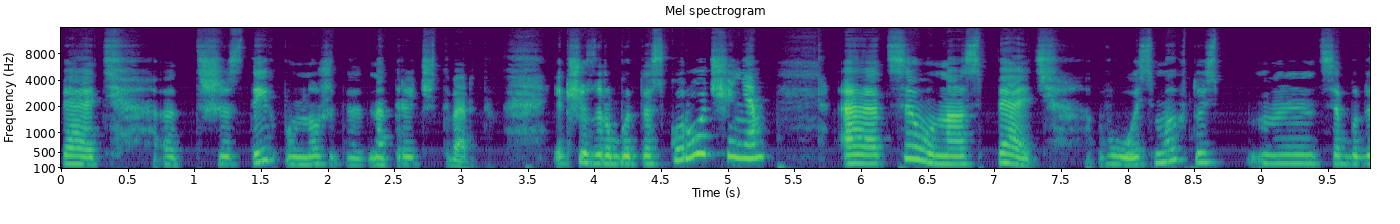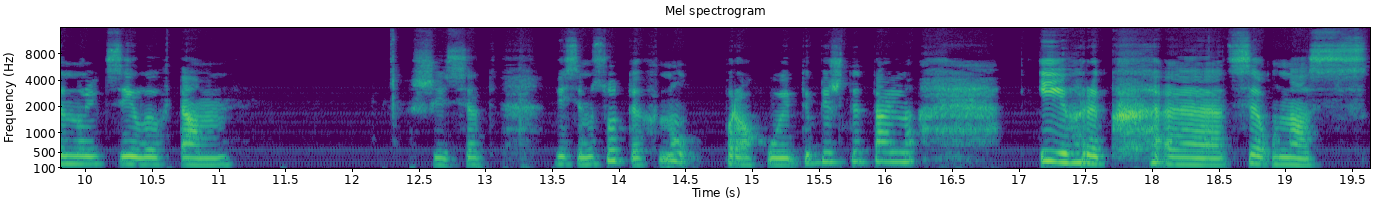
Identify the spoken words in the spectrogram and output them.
5 шестих помножити на 3 четвертих. Якщо зробити скорочення, Е, Це у нас 5 восьмих, тобто це буде 0, цілих там 68 сотих, ну, порахуйте більш детально. Y е, це у нас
